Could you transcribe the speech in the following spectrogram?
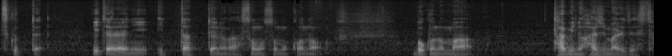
作ってイタリアに行ったっていうのがそもそもこの僕のまあ旅の始まりですと。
